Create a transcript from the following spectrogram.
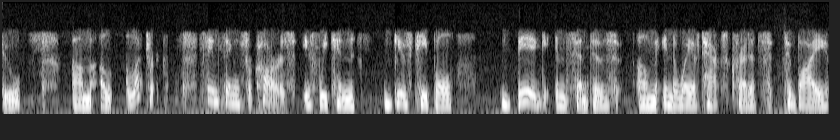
to um, electric. Same thing for cars. If we can give people big incentives um, in the way of tax credits to buy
